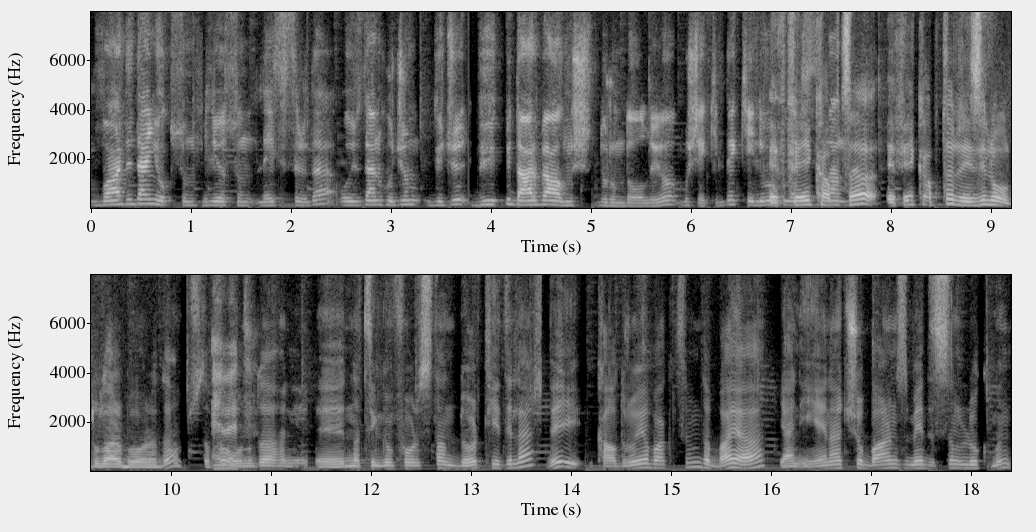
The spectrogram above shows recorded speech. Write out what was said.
Vardy'den yoksun biliyorsun Leicester'da. O yüzden hücum gücü büyük bir darbe almış durumda oluyor bu şekilde. Ki Liverpool FA açısından- Cup'ta FA Cup'ta rezil oldular bu arada Mustafa. Evet. Onu da hani e, Nottingham Forest'tan 4 yediler ve kadroya baktığımda bayağı yani Iheanacho, Barnes, Madison, Lookman,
